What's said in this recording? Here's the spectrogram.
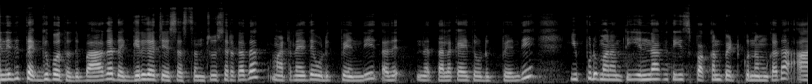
అనేది తగ్గిపోతుంది. బాగా దగ్గరగా చేసేస్తాం. చూసారు కదా మటన్ అయితే ఉడికిపోయింది. అదే తలకాయ అయితే ఉడికిపోయింది. ఇప్పుడు మనం ఇందాక తీసి పక్కన పెట్టుకున్నాం కదా ఆ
